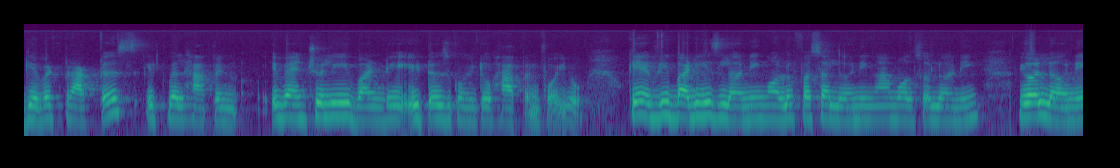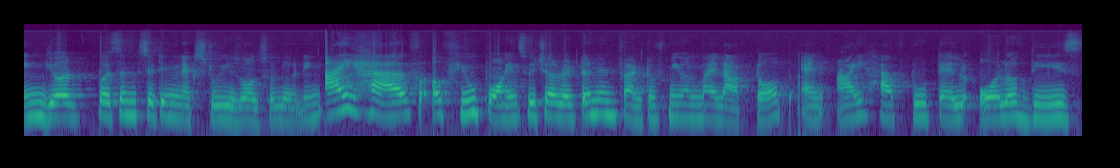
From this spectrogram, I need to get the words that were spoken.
give it practice it will happen. Eventually one day it is going to happen for you. Okay everybody is learning. All of us are learning. I'm also learning. You're learning. Your person sitting next to you is also learning. I have a few points which are written in front of me on my laptop and i have to tell all of these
